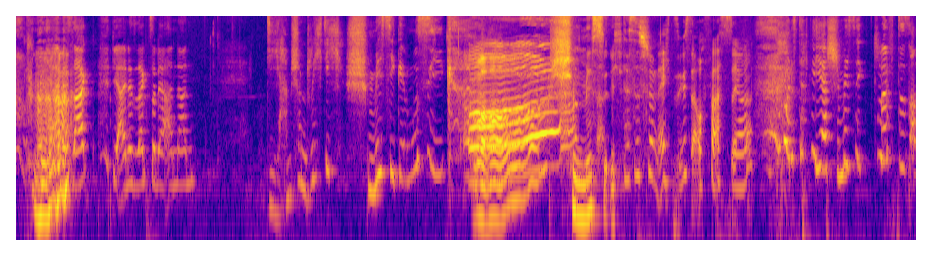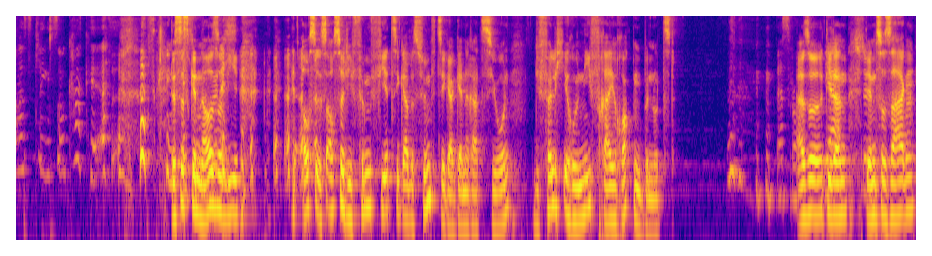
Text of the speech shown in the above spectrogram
Und die eine sagt, die eine sagt zu der anderen, die haben schon richtig schmissige Musik. Oh, schmissig. Das ist schon echt süß, auch fast, ja. Und ich dachte, ja, schmissig trifft es, aber es klingt so kacke. Das, klingt Das ist genauso wie, auch so, ist auch so die 45er bis 50er Generation, die völlig ironiefrei Rocken benutzt. Das Rock. Also die Ja, dann, dann zu sagen,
